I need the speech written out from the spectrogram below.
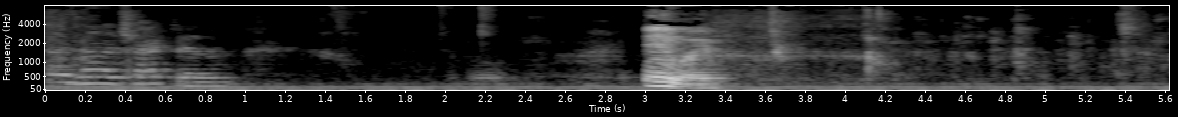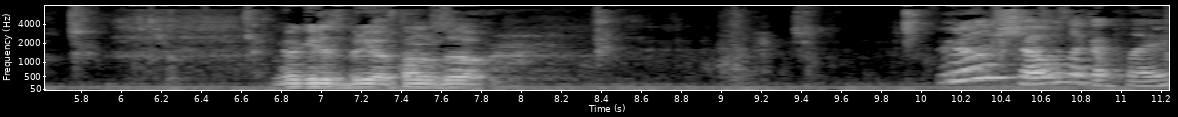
That's not attractive. Anyway, go give this video a thumbs up. You know, the show was like a play.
